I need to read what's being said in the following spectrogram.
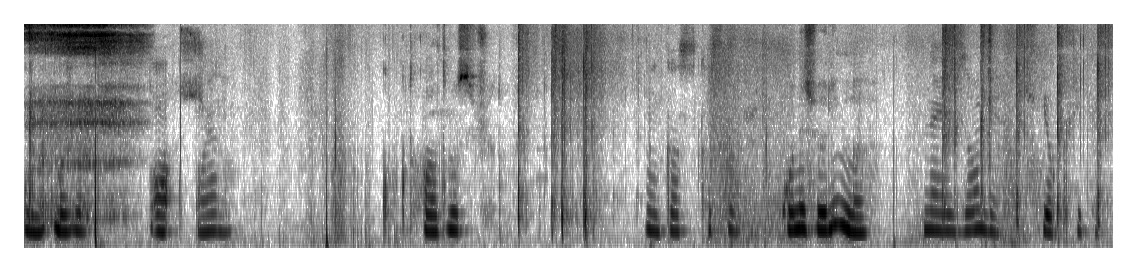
Unutmadım. O, o ne lan? Korktu. Altıma sıçıyordum. Kas, kasıyor. O ne söyleyeyim mi? Ne zombi? Yok creeper.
